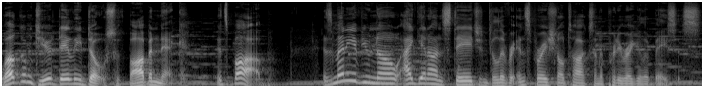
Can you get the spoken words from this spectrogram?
Welcome to your daily dose with Bob and Nick. It's Bob. As many of you know, I get on stage and deliver inspirational talks on a pretty regular basis.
